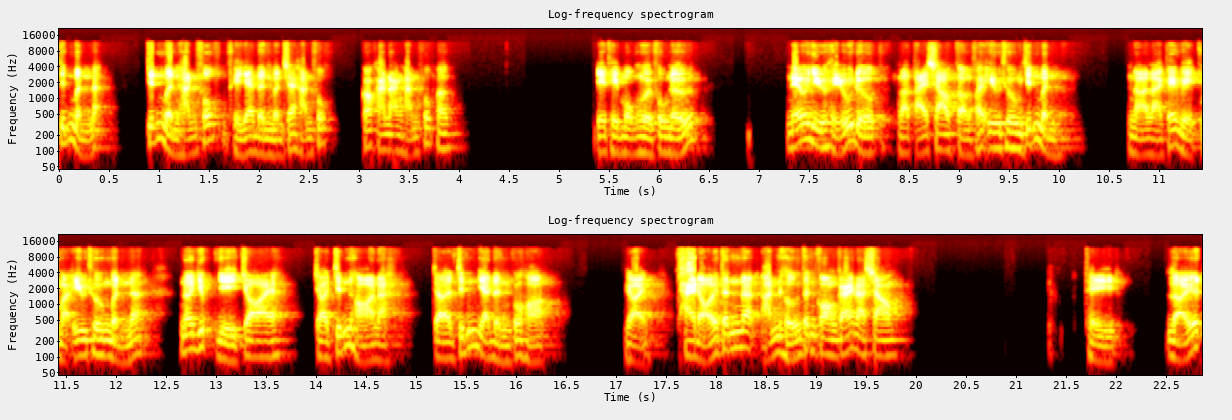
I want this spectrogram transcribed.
chính mình đó chính mình hạnh phúc thì gia đình mình sẽ hạnh phúc, có khả năng hạnh phúc hơn. Vậy thì một người phụ nữ nếu như hiểu được là tại sao cần phải yêu thương chính mình là là cái việc mà yêu thương mình đó nó giúp gì cho cho chính họ nè, cho chính gia đình của họ. Rồi, thay đổi tính ảnh hưởng đến con cái ra sao? Thì lợi ích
